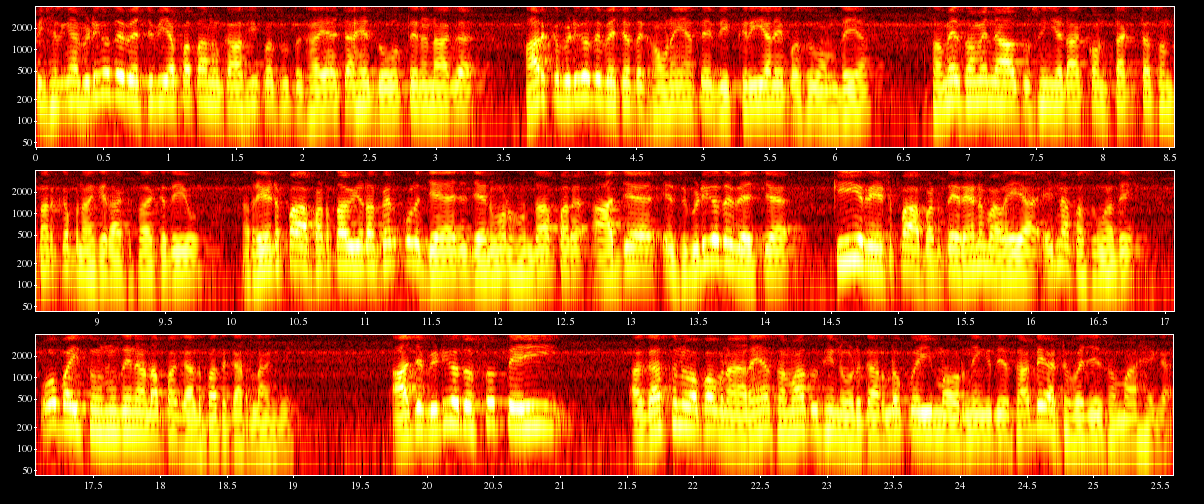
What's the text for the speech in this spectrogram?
ਪਿਛਲੀਆਂ ਵੀਡੀਓ ਦੇ ਵਿੱਚ ਵੀ ਆਪਾਂ ਤੁਹਾਨੂੰ ਕਾਫੀ ਪਸ਼ੂ ਦਿਖਾਇਆ ਚਾਹੇ ਦੋ ਤਿੰਨ ਨਗ, ਹਰ ਇੱਕ ਵੀਡੀਓ ਦੇ ਵਿੱਚ ਦਿਖਾਉਣੇ ਆ ਤੇ ਵਿਕਰੀ ਵਾਲੇ ਪਸ਼ੂ ਆਉਂਦੇ ਆ। ਸਮੇਂ-ਸਮੇਂ ਨਾਲ ਤੁਸੀਂ ਜਿਹੜਾ ਕੰਟੈਕਟ ਸੰਪਰਕ ਬਣਾ ਕੇ ਰੱਖ ਸਕਦੇ ਹੋ। ਰੇਟ ਭਾਅ ਪੜਤਾ ਵੀ ਜਿਹੜਾ ਬਿਲਕੁਲ ਜਾਇਜ਼ ਜੈਨੂਅਨ ਹੁੰਦਾ, ਪਰ ਅੱਜ ਇਸ ਵੀਡੀਓ ਦੇ ਵਿੱਚ ਕੀ ਰੇਟ ਭਾਅ ਪੜਤੇ ਰਹਿਣ ਵਾਲੇ ਆ ਇਹਨਾਂ ਪਸ਼ੂਆਂ ਦੇ, ਉਹ ਬਾਈ ਸੋਨੂ ਦੇ ਨਾਲ ਆਪਾਂ ਗੱਲਬਾਤ ਕਰ ਲਾਂਗੇ। ਅੱਜ ਵੀਡੀਓ ਦੋਸਤੋ 23 ਅਗਸਤ ਨੂੰ ਆਪਾਂ ਬਣਾ ਰਹੇ ਹਾਂ ਸਮਾਂ ਤੁਸੀਂ ਨੋਟ ਕਰ ਲਓ, ਕੋਈ ਮਾਰਨਿੰਗ ਦੇ 8:30 ਵਜੇ ਸਮਾਂ ਹੈਗਾ।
